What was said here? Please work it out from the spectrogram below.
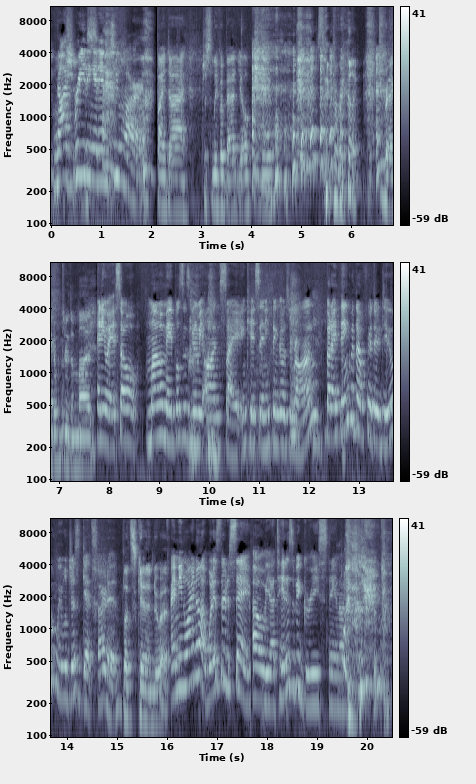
not jeez. breathing it in too hard. If I die, just leave a bad Yelp review. Like, really drag them through the mud. anyway so mama maples is going to be on site in case anything goes wrong but i think without further ado we will just get started Let's get into it. I mean, why not? What is there to say? Oh yeah, Tate has a big grease stain on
